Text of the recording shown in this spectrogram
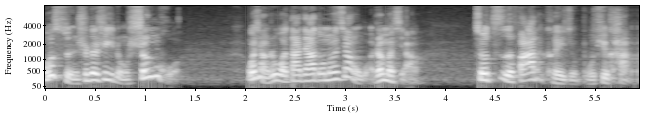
我损失的是一种生活。我想，如果大家都能像我这么想，就自发的可以就不去看了。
